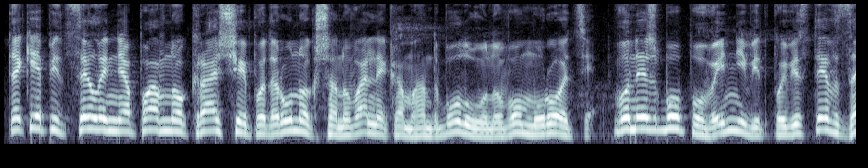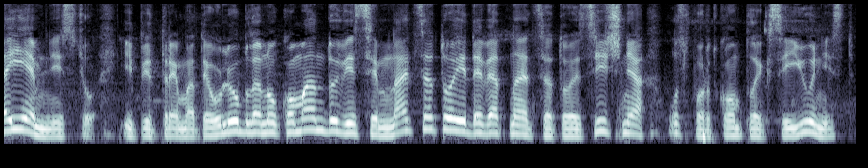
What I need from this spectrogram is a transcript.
Таке підсилення певно кращий подарунок шанувальникам гандболу у новому році. Вони ж бо повинні відповісти взаємністю і підтримати улюблену команду 18 і 19 січня у спорткомплексі Юність.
